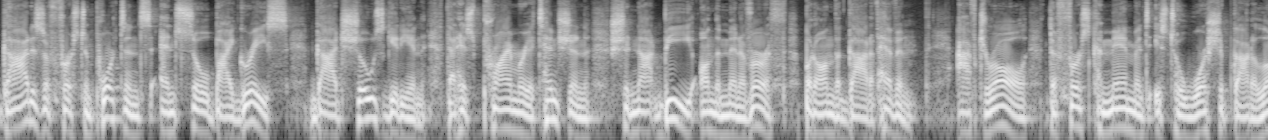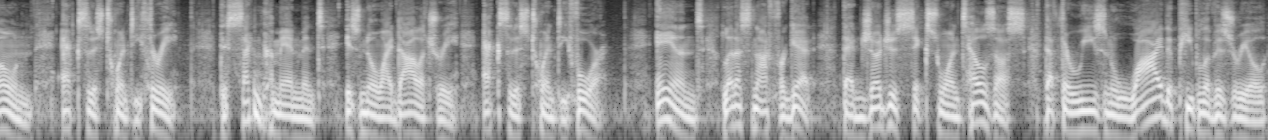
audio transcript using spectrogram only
God is of first importance, and so by grace, God shows Gideon that his primary attention should not be on the men of earth, but on the God of heaven. After all, the first commandment is to worship God alone, Exodus 23. The second commandment is no idolatry, Exodus 24. And let us not forget that Judges 6 1 tells us that the reason why the people of Israel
